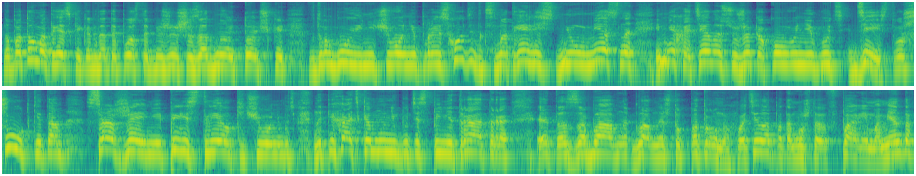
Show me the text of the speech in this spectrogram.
Но потом отрезки, когда ты просто бежишь из одной точки в другую и ничего не происходит, смотрелись неуместно, и мне хотелось уже какого-нибудь действия, шутки там, сражения, перестрелки, чего-нибудь, напихать кому-нибудь из пенетратора, это забавно. Главное, чтобы патронов хватило, потому что в паре моментов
